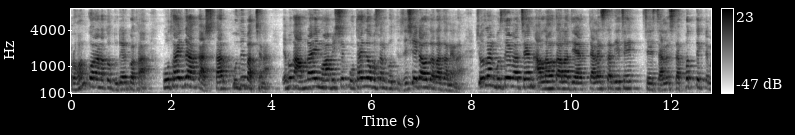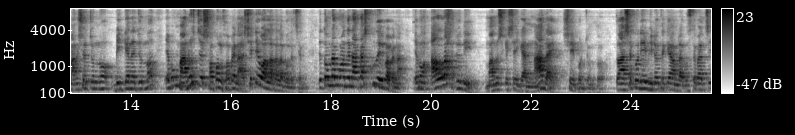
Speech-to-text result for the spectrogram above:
গ্রহণ করা না তো দূরের কথা। কোথায় যে আকাশ, তার খুঁজে পাচ্ছে না। এবং আমরা এই মহাবিশ্বে কোথায় যে অবস্থান করতেছি, সেটাও তারা জানে না। সুতরাং বুঝতেই পারছেন, আল্লাহ তাআলা যে চ্যালেঞ্জটা দিয়েছে, সেই চ্যালেঞ্জটা প্রত্যেকটা মানুষের জন্য, বিজ্ঞানের জন্য এবং মানুষ যে সফল হবে না, সেটাও আল্লাহ তাআলা বলেছেন যে তোমরা কোনোদিন আকাশ খুঁজেই পাবে না এবং আল্লাহ যদি মানুষকে সেই জ্ঞান না দেয়, সেই পর্যন্ত। তো আশা করি এই ভিডিও থেকে আমরা বুঝতে পারছি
